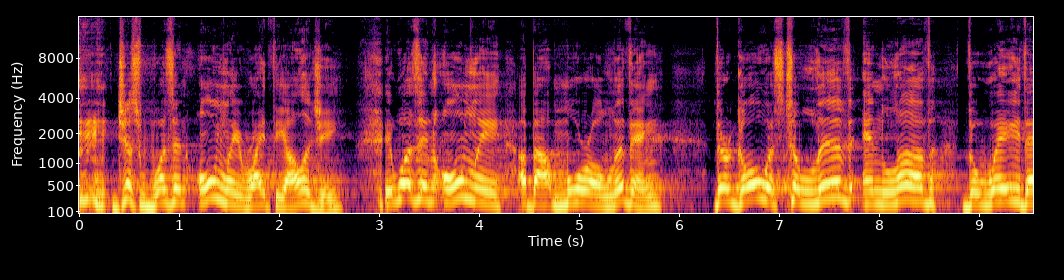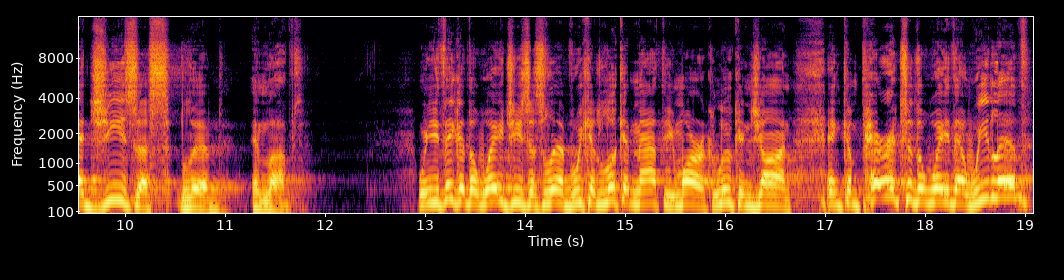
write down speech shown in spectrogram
just wasn't only right theology, it wasn't only about moral living. Their goal was to live and love the way that Jesus lived and loved. When you think of the way Jesus lived, we could look at Matthew, Mark, Luke, and John and compare it to the way that we live.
